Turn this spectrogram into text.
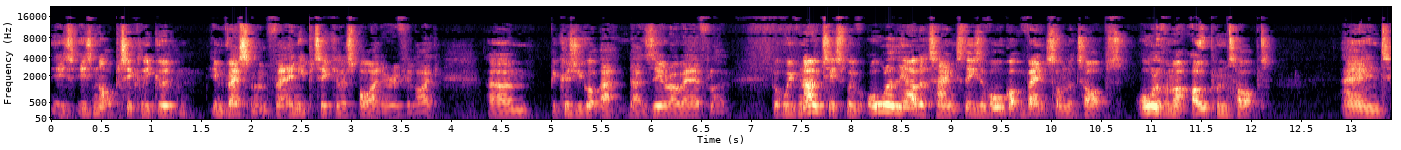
is, is not a particularly good investment for any particular spider, if you like, um, because you've got that, that zero airflow. But we've noticed with all of the other tanks, these have all got vents on the tops. All of them are open topped and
